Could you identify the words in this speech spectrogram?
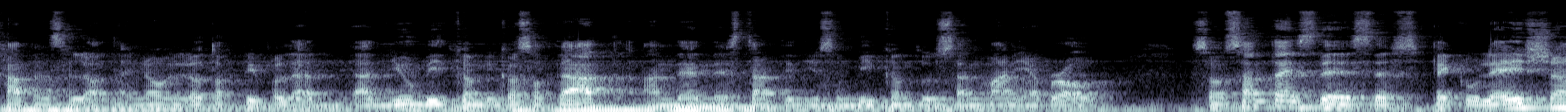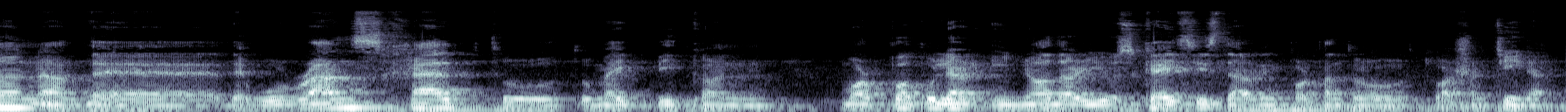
happens a lot. I know a lot of people that, that knew Bitcoin because of that, and then they started using Bitcoin to send money abroad. So sometimes the, the speculation and the, the bull runs help to, to make Bitcoin more popular in other use cases that are important to, to Argentina.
